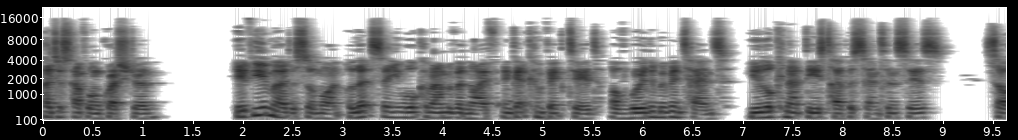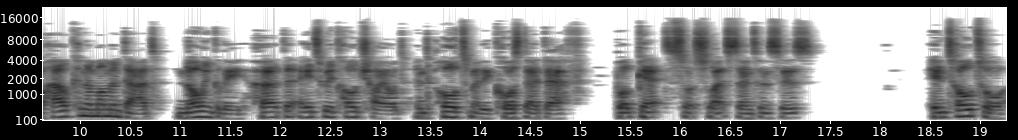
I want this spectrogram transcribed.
I just have one question. If you murder someone, or let's say you walk around with a knife and get convicted of wounding with intent, you're looking at these type of sentences. So how can a mom and dad knowingly hurt their eight-week-old child and ultimately cause their death, but get such light sentences? In total,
